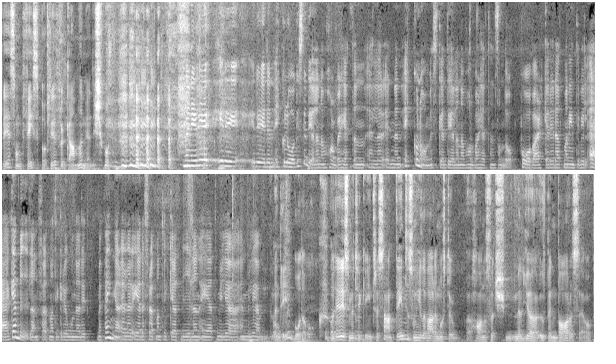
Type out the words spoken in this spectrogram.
det är som Facebook, det är för gamla människor. Men är det, är, det, är det den ekologiska delen av hållbarheten eller är det den ekonomiska delen av hållbarheten som då påverkar? Är det att man inte vill äga bilen för att man tycker det är onödigt med pengar eller är det för att man tycker att bilen är ett miljö, en miljö... Men det är både och. Och det är det som jag tycker är intressant. Det är inte mm. som hela världen måste ha någon sorts miljöuppenbarelse och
